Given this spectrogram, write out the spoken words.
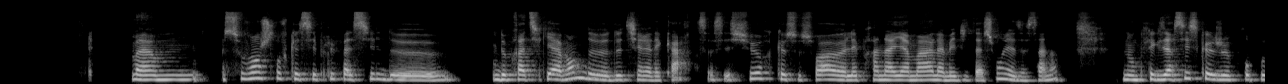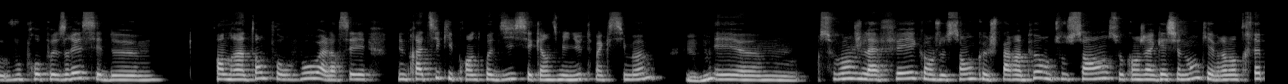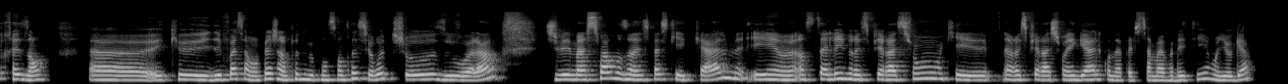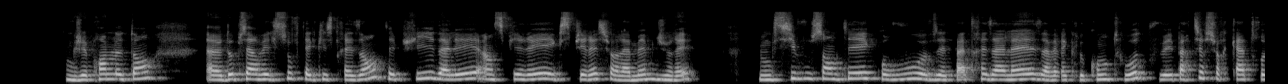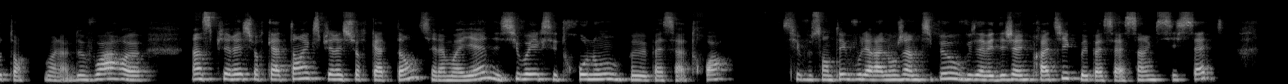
Bah, hum, Souvent, je trouve que c'est plus facile de, de pratiquer avant de, de tirer les cartes, ça c'est sûr, que ce soit les pranayama, la méditation, les asanas. Donc, l'exercice que je vous proposerai, c'est de prendre un temps pour vous. Alors, c'est une pratique qui prend entre 10 et 15 minutes maximum. Mhm. Et euh, souvent, je la fais quand je sens que je pars un peu en tous sens ou quand j'ai un questionnement qui est vraiment très présent euh, et que des fois, ça m'empêche un peu de me concentrer sur autre chose ou voilà. Je vais m'asseoir dans un espace qui est calme et euh, installer une respiration qui est une respiration égale qu'on appelle Samavriti en yoga. Donc, je vais prendre le temps euh, d'observer le souffle tel qu'il se présente et puis d'aller inspirer, expirer sur la même durée. Donc, si vous sentez que pour vous, vous n'êtes pas très à l'aise avec le compte ou autre, vous pouvez partir sur quatre temps. Voilà, devoir euh, inspirer sur quatre temps, expirer sur quatre temps, c'est la moyenne. Et si vous voyez que c'est trop long, vous pouvez passer à trois. Si vous sentez que vous voulez rallonger un petit peu ou vous avez déjà une pratique, vous pouvez passer à 5, 6, 7.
